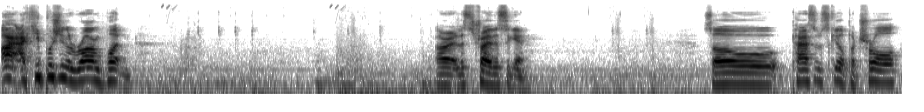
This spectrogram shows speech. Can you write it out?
I, I keep pushing the wrong button. Alright, let's try this again. So, passive skill patrol.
